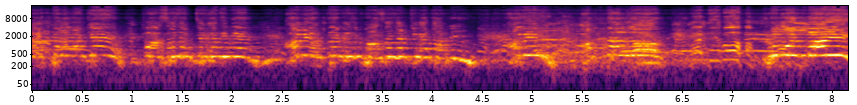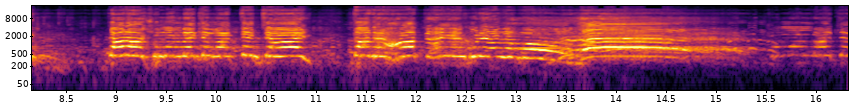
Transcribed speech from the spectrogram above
আজকে আমাকে পাঁচ হাজার টাকা দিবেন। আমি আপনার কাছে পাঁচ হাজার টাকা দাবি। আমি আপনার লোক। সুমন ভাই যারা সুমন ভাইকে মারতে চায় তাদের নেব সুমন ভাইকে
